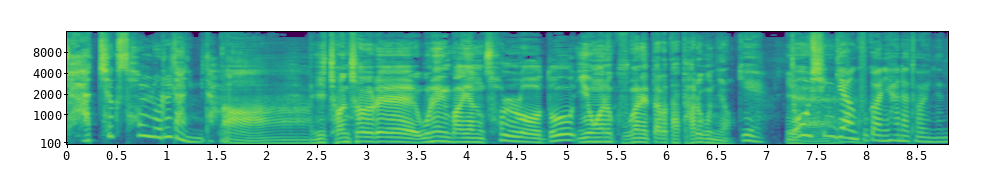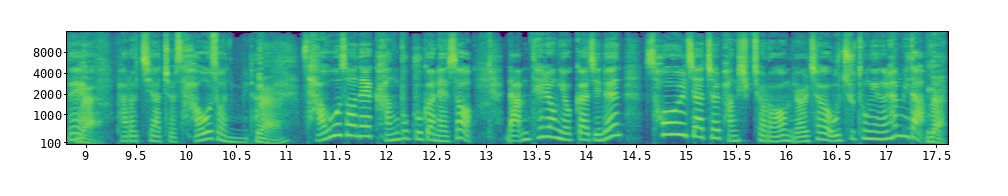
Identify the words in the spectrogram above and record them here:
좌측 선로를 다닙니다. 아, 이 전철의 운행 방향 선로도 이용하는 구간에 따라 다 다르군요. 예. 또 예. 신기한 구간이 하나 더 있는데 네. 바로 지하철 4호선입니다. 예. 4호선의 강북 구간에서 남태령역까지는 서울 지하철 방식처럼 열차가 우측 통행을 합니다. 네.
